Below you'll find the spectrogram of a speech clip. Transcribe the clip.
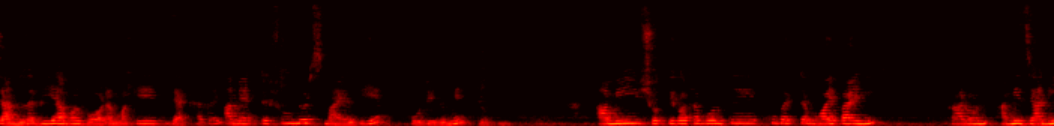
জানলা দিয়ে আমার বর আমাকে দেখা দেয়। আমি একটা সুন্দর স্মাইল দিয়ে ওটি রুমে ঢুকি। আমি সত্যি কথা বলতে খুব একটা ভয় পাইনি, কারণ আমি জানি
